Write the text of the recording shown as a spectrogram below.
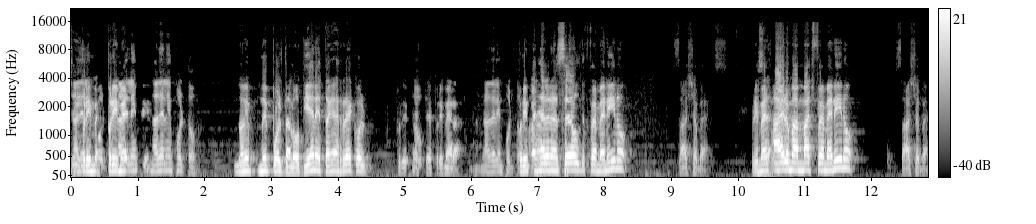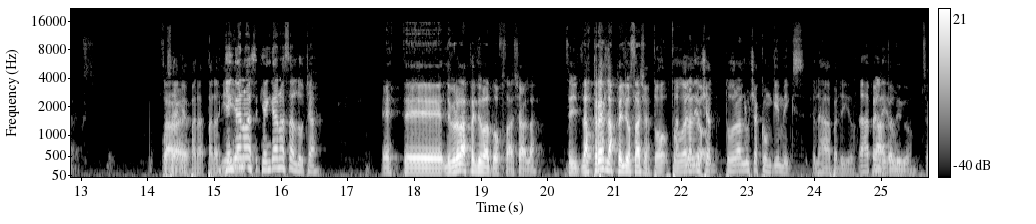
nadie, Prim- le importó, primer- nadie le- nadie le importó. no, no importa, lo tiene, está en el récord. pri- No. este, primera. Nadie le importó. Primer Ah, a Cell femenino, Sasha Banks. Primer fue. Iron Man match femenino, Sasha Banks. o sea que para, para ti. ¿Quién ella- ganó, ¿Quién ganó esa lucha? Este, yo creo que las perdió las dos, Sasha, ¿verdad? Sí, las tres las perdió Sasha. to- todas, las luchas, todas las luchas con gimmicks las ha perdido. Las ha Las ha perdido. perdido, sí.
